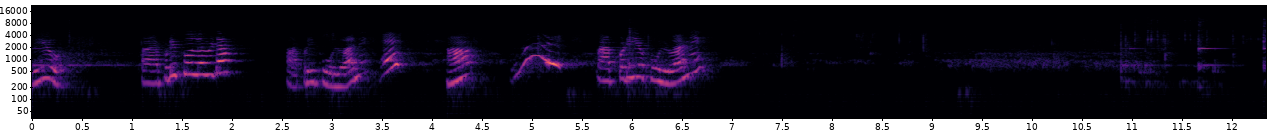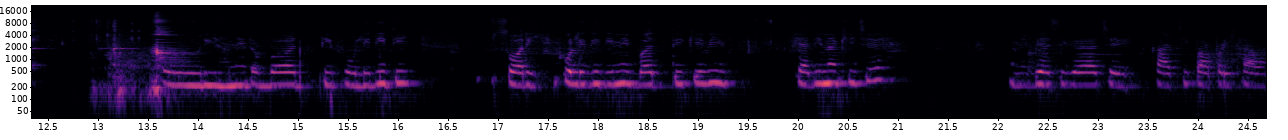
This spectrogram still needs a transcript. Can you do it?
રિયો પાપડી પોલો બેટા. પાપડી પોલવાની હા? પાપડીએ ફોલવાની તો રિયાને તો બધી ફોલી દીધી. સોરી, ફોલી દીધી નહીં, બધી કેવી ફેદી નાખી છે. અને બેસી ગયા છે કાચી પાપડી ખાવા.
